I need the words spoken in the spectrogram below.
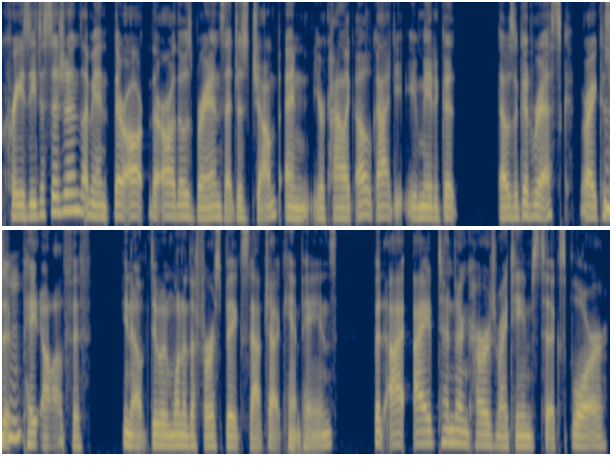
crazy decisions. I mean, there are there are those brands that just jump and you're kind of like, "Oh god, you, you, made a good that was a good risk, right? Because mm-hmm. it paid off if you know, doing one of the first big Snapchat campaigns. But I, I tend to encourage my teams to explore,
